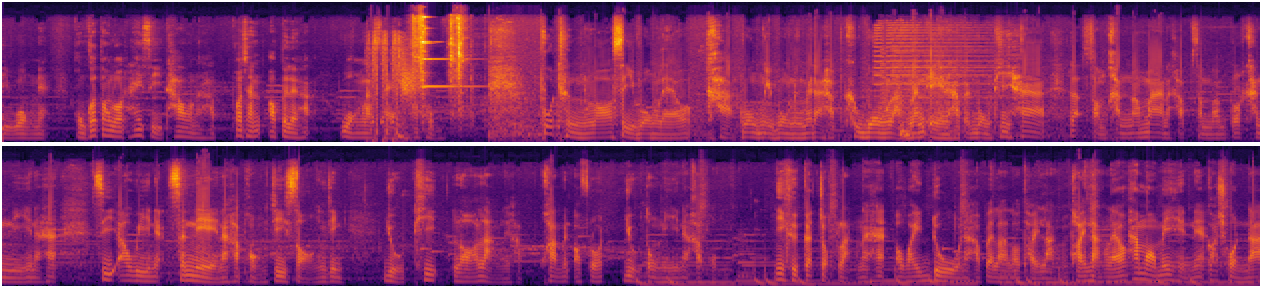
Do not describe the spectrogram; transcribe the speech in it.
4 วงเนี่ย ผมก็ต้องลดให้ 4 เท่านะครับ เพราะฉะนั้นเอาไปเลยฮะวงละแสนครับผม พูดถึงล้อ 4 วงแล้วขาดวงอีกวงหนึ่งไม่ได้ครับ คือวงหลังนั่นเองนะครับ เป็นวงที่ 5 และสำคัญมาก ๆ นะครับสำหรับรถคันนี้นะฮะ CRV เนี่ยเสน่ห์นะครับของ G2 จริงๆ อยู่ที่ล้อหลังเลยครับ ความเป็นออฟโรดอยู่ตรงนี้นะครับผม นี่คือกระจกหลังนะฮะ เอาไว้ดูนะครับ เวลาเราถอยหลัง ถอยหลังแล้ว ถ้ามองไม่เห็นเนี่ยก็ชนได้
